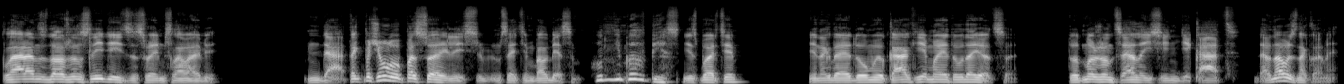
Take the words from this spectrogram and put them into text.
Кларенс должен следить за своими словами. Да, так почему вы поссорились с этим балбесом? Он не балбес. Не спорьте. Иногда я думаю, как ему это удается. Тут нужен целый синдикат. Давно вы знакомы?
